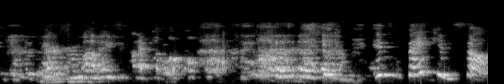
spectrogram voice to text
to get this card for my child. it's bacon soap.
